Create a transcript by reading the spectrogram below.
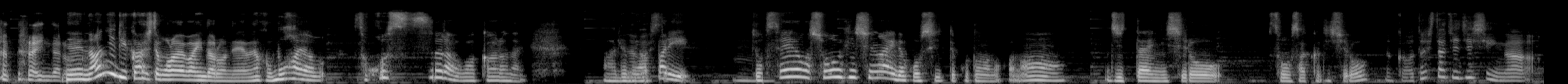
らったらいいんだろうね、な何理解してもらえばいいんだろうね。なんかもはやそこすらわからない。まあでもやっぱりうん女性を消費しないでほしいってことなのかな。実態にしろ、創作にしろ。なんか私たち自身が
